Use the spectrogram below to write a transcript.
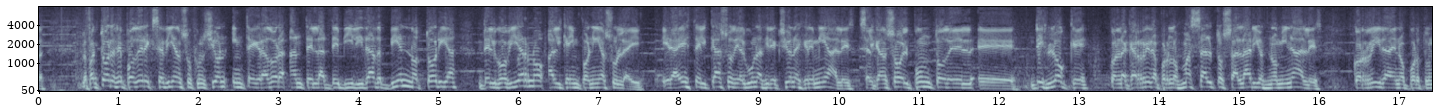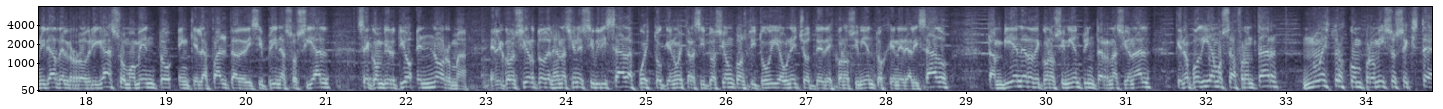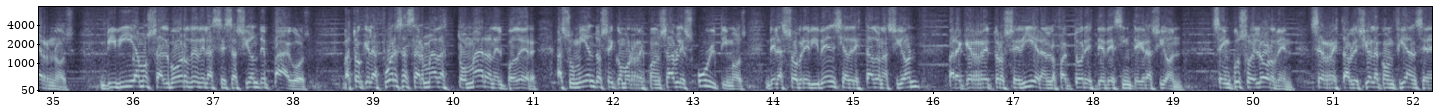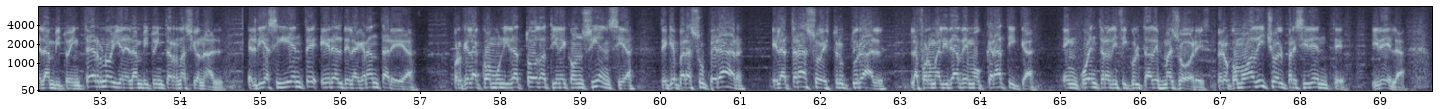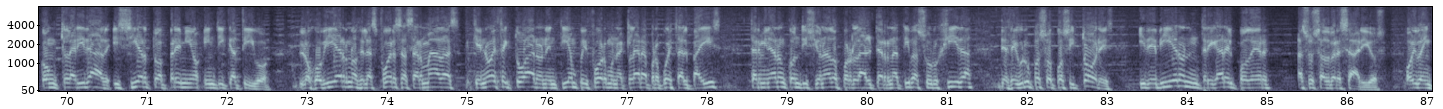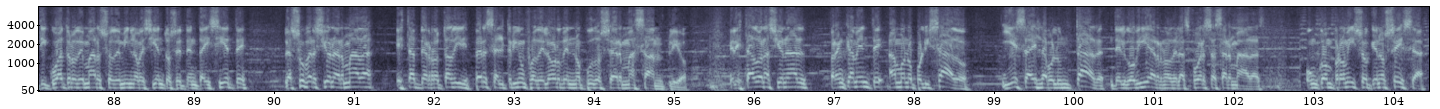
Los factores de poder excedían su función integradora ante la debilidad bien notoria del gobierno al que imponía su ley. Era este el caso de algunas direcciones gremiales. Se alcanzó el punto del eh, disloque con la carrera por los más altos salarios nominales corrida en oportunidad del Rodrigazo, momento en que la falta de disciplina social se convirtió en norma en el concierto de las naciones civilizadas, puesto que nuestra situación constituía un hecho de desconocimiento generalizado, también era de conocimiento internacional que no podíamos afrontar nuestros compromisos externos. Vivíamos al borde de la cesación de pagos. Bastó que las Fuerzas Armadas tomaran el poder, asumiéndose como responsables últimos de la sobrevivencia del Estado-Nación, para que retrocedieran los factores de desintegración. Se impuso el orden, se restableció la confianza en el ámbito interno y en el ámbito internacional. El día siguiente era el de la gran tarea, porque la comunidad toda tiene conciencia de que para superar el atraso estructural, la formalidad democrática encuentra dificultades mayores. Pero como ha dicho el presidente Videla, con claridad y cierto apremio indicativo, los gobiernos de las Fuerzas Armadas que no efectuaron en tiempo y forma una clara propuesta al país terminaron condicionados por la alternativa surgida desde grupos opositores y debieron entregar el poder a sus adversarios. Hoy 24 de marzo de 1977, la subversión armada está derrotada y dispersa, el triunfo del orden no pudo ser más amplio. El Estado Nacional, francamente, ha monopolizado, y esa es la voluntad del gobierno de las Fuerzas Armadas. Un compromiso que no cesa,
